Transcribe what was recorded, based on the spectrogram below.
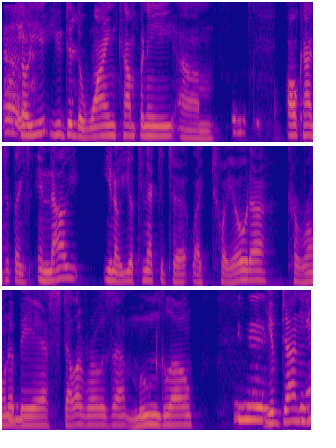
Oh, so yeah. you, you did the wine company, um, all kinds of things. And now, you, you know, you're connected to like Toyota, Corona mm-hmm. Beer, Stella Rosa, Moonglow. Mm-hmm. You've done, yeah.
